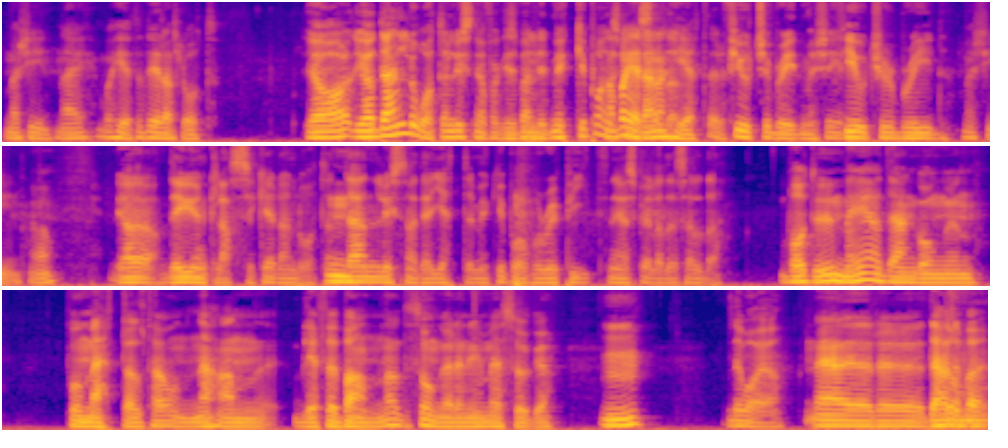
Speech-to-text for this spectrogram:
Machine? Nej, vad heter deras låt? Ja, ja, den låten lyssnar jag faktiskt väldigt mycket på. Ja, vad är den heter? Future Breed Machine. Future Breed Machine, ja. Ja, det är ju en klassiker den låten. Mm. Den lyssnade jag jättemycket på på repeat när jag spelade Zelda. Var du med den gången på Metal Town när han blev förbannad, sångaren i Messhugga? Mm. Det var jag. När eh, det hade, De- va-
